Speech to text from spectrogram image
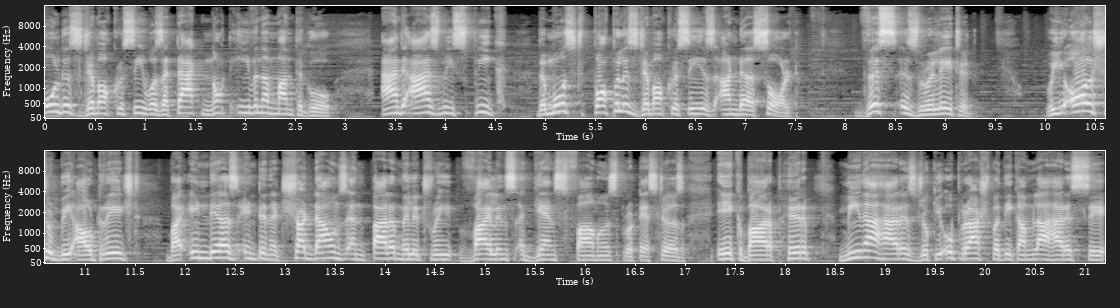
oldest democracy was attack not even a month go and as we speak the most populous democracy is under assault this is related we all should be outreached by India's internet shutdowns and paramilitary violence against farmers protesters. एक बार फिर मीना हैरिस, जो कि उपराष्ट्रपति कमला हैरिस से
